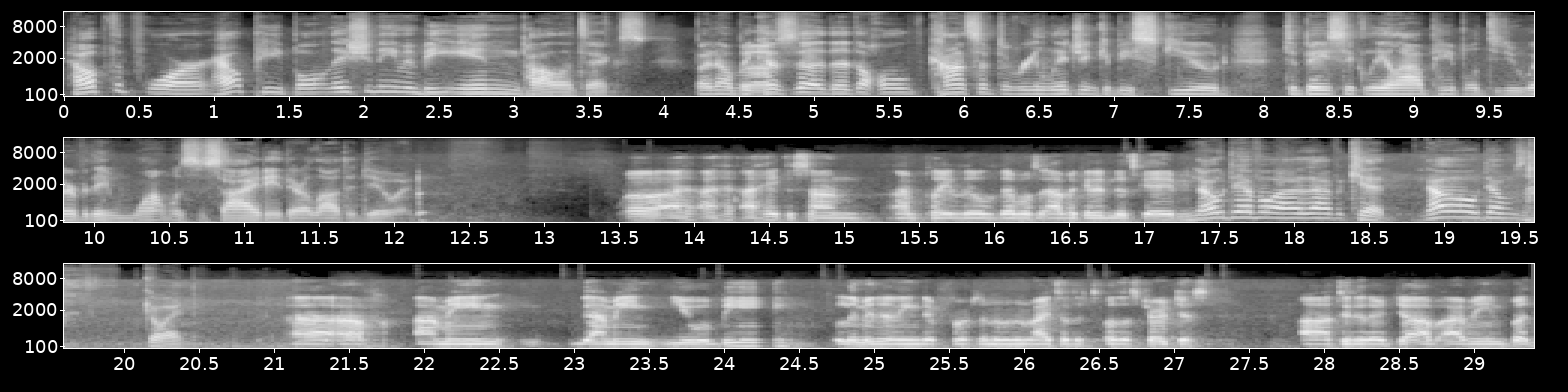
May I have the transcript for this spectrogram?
help the poor, help people. They shouldn't even be in politics. But no, because the, the, the whole concept of religion can be skewed to basically allow people to do whatever they want with society. They're allowed to do it. Well, I, I, I hate to sound I'm playing little devil's advocate in this game. No devil advocate. No devil's. Go ahead. Uh, I mean, I mean, you will be limiting the First Amendment rights of the of those churches uh, to do their job. I mean, but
